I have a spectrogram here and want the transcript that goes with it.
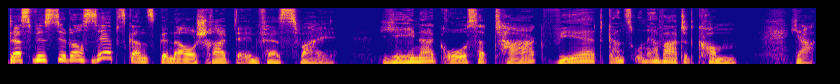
Das wisst ihr doch selbst ganz genau, schreibt er in Vers 2. Jener großer Tag wird ganz unerwartet kommen. Ja,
